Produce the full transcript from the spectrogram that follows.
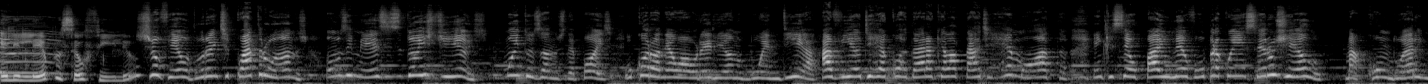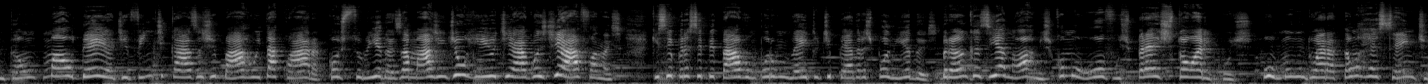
Ele lê pro seu filho. Choveu durante quatro anos, 11 meses e dois dias. Muitos anos depois, o coronel Aureliano Buendia havia de recordar aquela tarde remota em que seu pai o levou para conhecer o gelo. Macondo era então uma aldeia de 20 casas de barro e taquara, construídas à margem de um rio de águas diáfanas, que se precipitavam por um leito de pedras polidas, brancas e enormes como ovos pré-históricos. O mundo era tão recente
